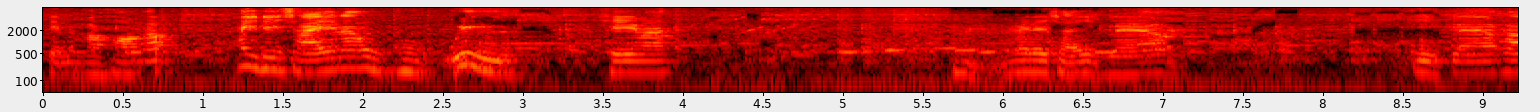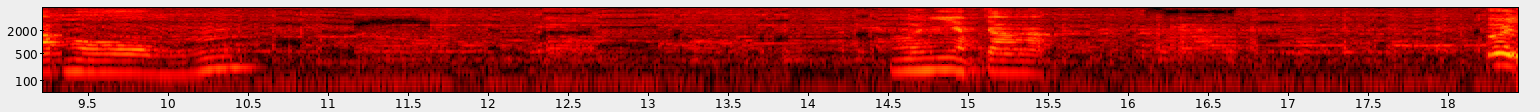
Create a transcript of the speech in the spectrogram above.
เปลี่ยนเป็นกระทองครับ ไม่ได้ใช้นะโอ้โหเคมาไม่ได้ใช้อีกแล้ว อีกแล้วครับผมเฮ้ยเงียบจังอะเฮ้ย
